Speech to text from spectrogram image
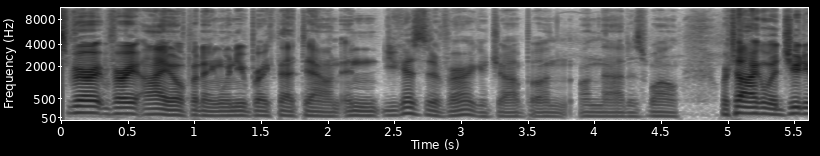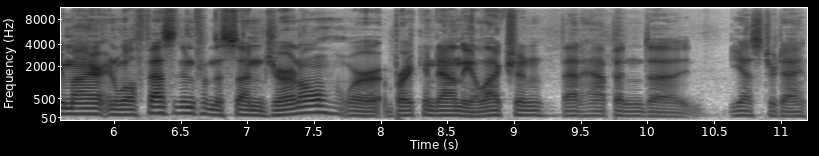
It's very, very eye opening when you break that down. And you guys did a very good job on, on that as well. We're talking with Judy Meyer and Wil Fessenden from the Sun Journal. We're breaking down the election. That happened uh, yesterday.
